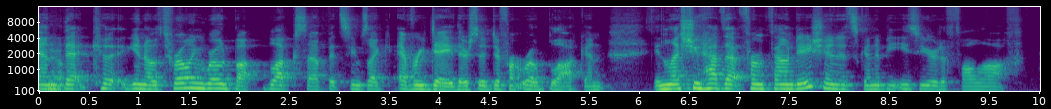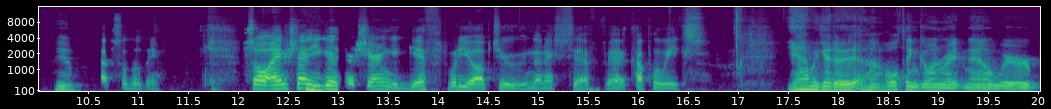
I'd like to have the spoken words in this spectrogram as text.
and yeah. that could, you know throwing roadblocks up it seems like every day there's a different roadblock and unless you have that firm foundation it's going to be easier to fall off yeah absolutely so i understand you guys are sharing a gift what are you up to in the next uh, couple of weeks yeah we got a, a, whole thing going right now where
